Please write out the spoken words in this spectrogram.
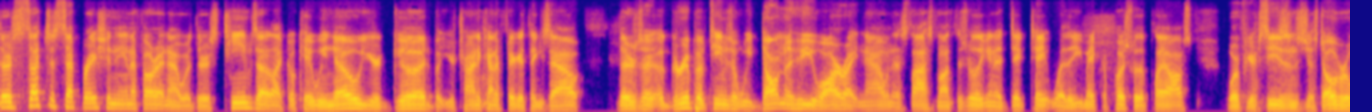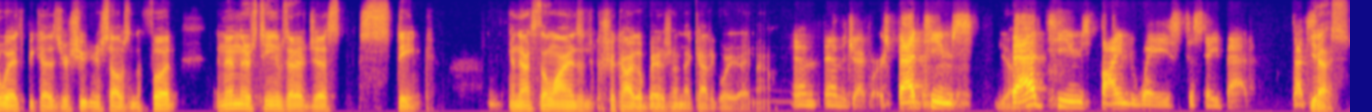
There's such a separation in the NFL right now where there's teams that are like, okay, we know you're good, but you're trying to kind of figure things out there's a, a, group of teams that we don't know who you are right now, and this last month is really going to dictate whether you make a push for the playoffs or if your season's just over with because you're shooting yourselves in the foot. And then there's teams that are just stink, and that's the Lions and Chicago Bears are in that category right now. And and the Jaguars, bad teams. Bad teams find ways to stay bad. That's yes.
